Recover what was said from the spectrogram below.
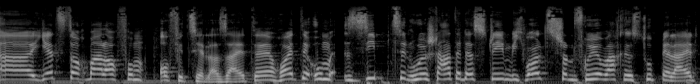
äh, jetzt doch mal auch vom offizieller Seite. Heute um 17 Uhr startet der Stream. Ich wollte es schon früher machen, es tut mir leid.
